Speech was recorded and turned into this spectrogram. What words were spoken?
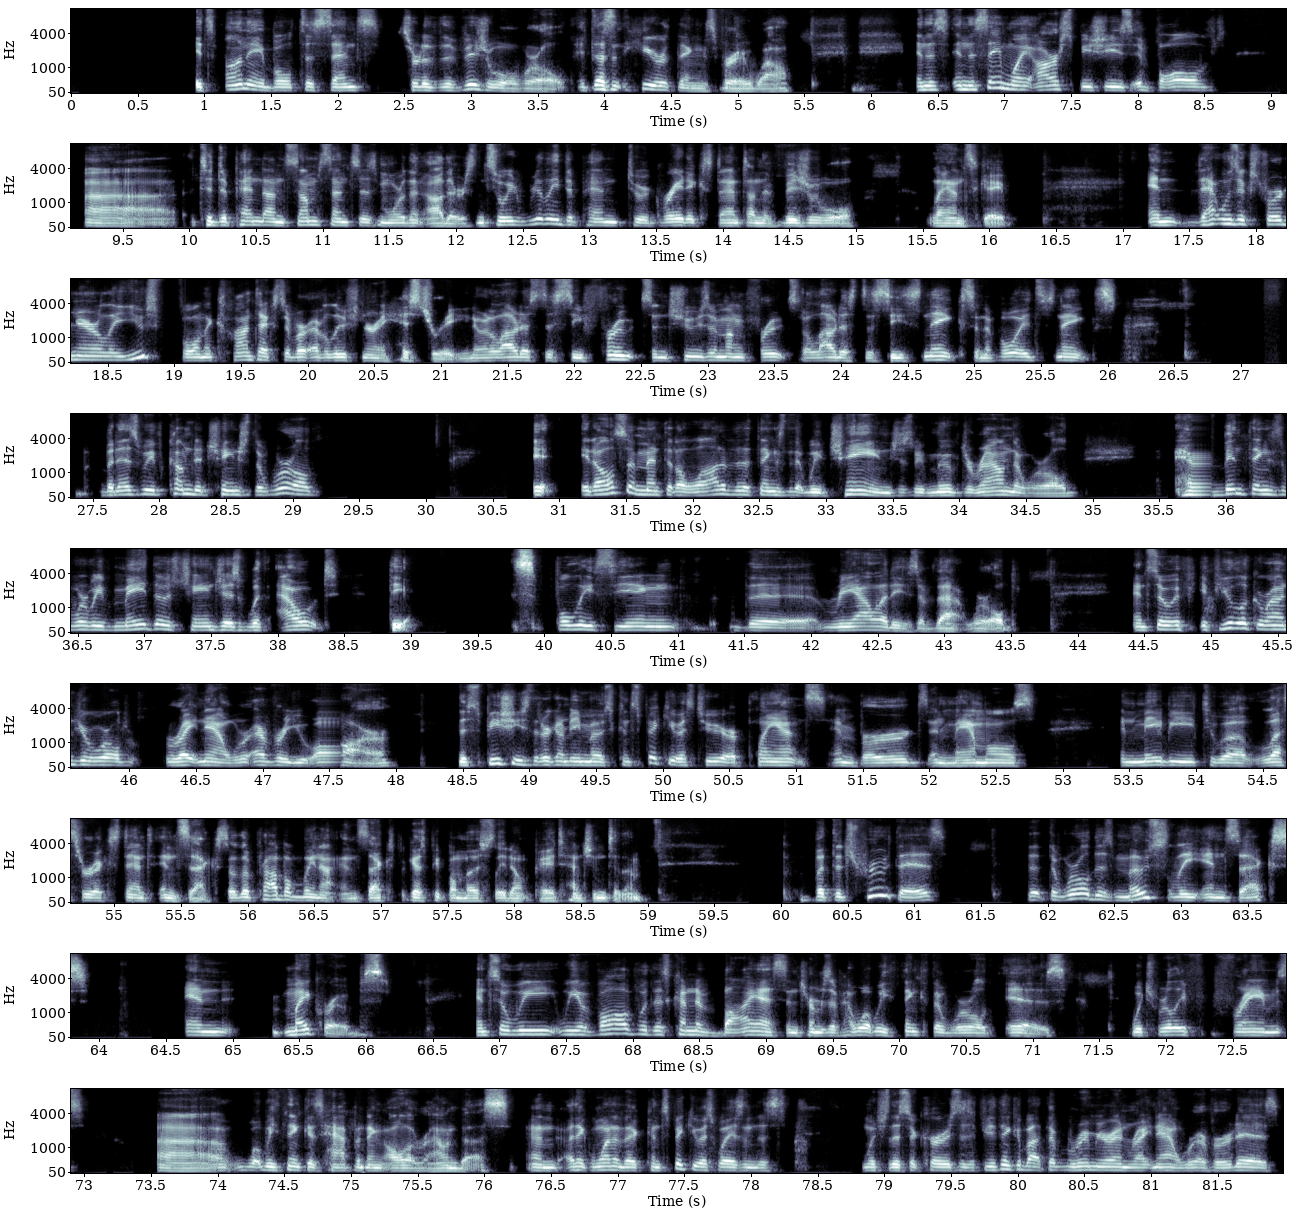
it's unable to sense sort of the visual world. It doesn't hear things very well. In this, in the same way, our species evolved uh, to depend on some senses more than others. And so we really depend to a great extent on the visual landscape. And that was extraordinarily useful in the context of our evolutionary history. You know, it allowed us to see fruits and choose among fruits. It allowed us to see snakes and avoid snakes. But as we've come to change the world, it, also meant that a lot of the things that we change as we've moved around the world have been things where we've made those changes without the fully seeing the realities of that world. And so if, if you look around your world right now, wherever you are, the species that are going to be most conspicuous to you are plants and birds and mammals, and maybe to a lesser extent, insects. So they're probably not insects because people mostly don't pay attention to them. But the truth is that the world is mostly insects and microbes. And so we we evolve with this kind of bias in terms of how what we think the world is which really frames uh, what we think is happening all around us. And i think one of the conspicuous ways in this which this occurs is if you think about the room you're in right now wherever it is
